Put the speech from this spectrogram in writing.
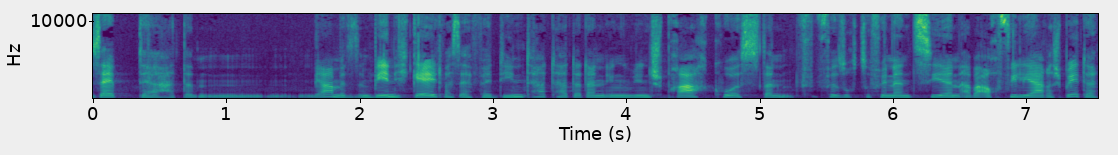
selbst, der hat dann, ja, mit wenig Geld, was er verdient hat, hat er dann irgendwie einen Sprachkurs dann versucht zu finanzieren, aber auch viele Jahre später,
